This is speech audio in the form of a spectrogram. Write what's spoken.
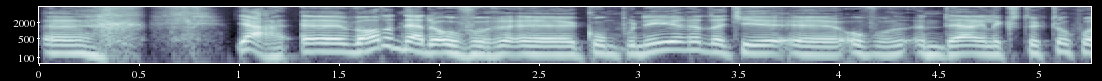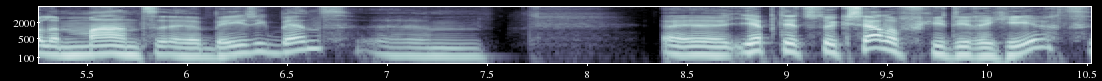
uh, ja, uh, we hadden het net over uh, componeren, dat je over een dergelijk stuk toch wel een maand bezig bent. Ehm, je hebt dit stuk zelf gedirigeerd.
